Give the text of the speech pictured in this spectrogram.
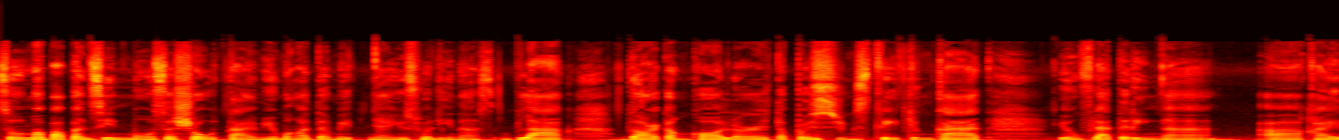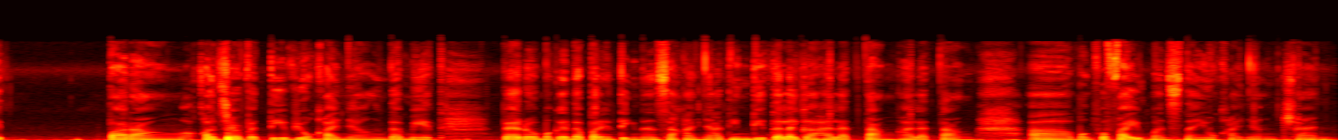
So, mapapansin mo sa showtime, yung mga damit niya usually na black, dark ang color, tapos yung straight yung cut, yung flattering nga uh, kahit parang conservative yung kanyang damit, pero maganda pa rin tingnan sa kanya at hindi talaga halatang halatang uh, magpa 5 months na yung kanyang chan.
